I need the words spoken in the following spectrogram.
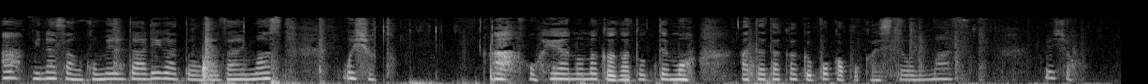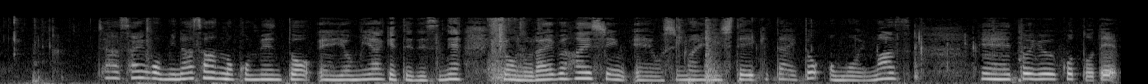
あ、皆さんコメントありがとうございます。よいしょと。あ、お部屋の中がとっても暖かくポカポカしております。よいしょ。じゃあ最後皆さんのコメント、えー、読み上げてですね、今日のライブ配信、えー、おしまいにしていきたいと思います。えー、ということで、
